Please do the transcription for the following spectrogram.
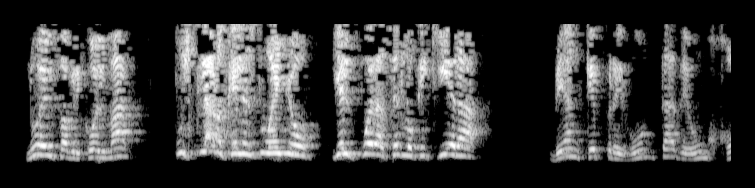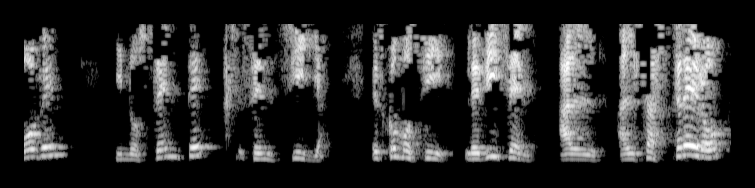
No él fabricó el mar. Pues claro que él es dueño y él puede hacer lo que quiera. Vean qué pregunta de un joven inocente, sencilla. Es como si le dicen al, al sastrero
